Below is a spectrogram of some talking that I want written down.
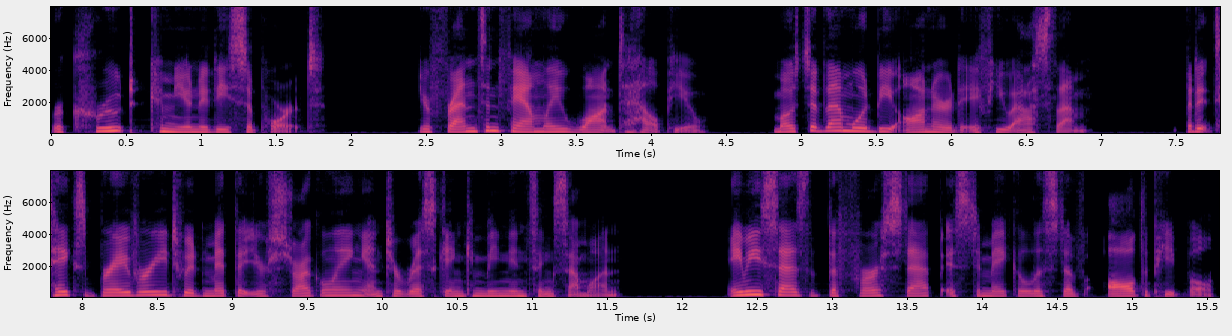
recruit community support. Your friends and family want to help you. Most of them would be honored if you ask them but it takes bravery to admit that you're struggling and to risk inconveniencing someone. Amy says that the first step is to make a list of all the people.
